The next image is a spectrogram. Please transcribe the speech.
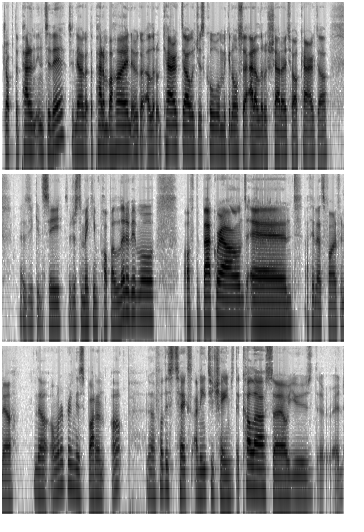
drop the pattern into there. So now I've got the pattern behind and we've got a little character, which is cool. And we can also add a little shadow to our character, as you can see. So just to make him pop a little bit more off the background. And I think that's fine for now. Now I want to bring this button up now for this text, I need to change the color, so I'll use the red.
